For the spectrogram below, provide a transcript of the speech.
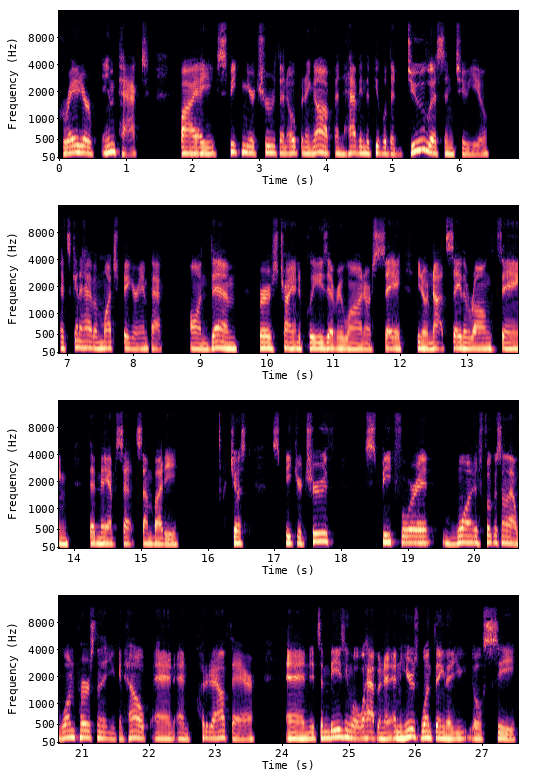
greater impact by speaking your truth and opening up and having the people that do listen to you it's going to have a much bigger impact on them versus trying to please everyone or say, you know, not say the wrong thing that may upset somebody. Just speak your truth, speak for it, one focus on that one person that you can help and and put it out there. And it's amazing what will happen. And here's one thing that you, you'll see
